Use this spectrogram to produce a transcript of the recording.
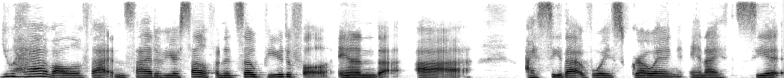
you have all of that inside of yourself and it's so beautiful and uh, i see that voice growing and i see it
